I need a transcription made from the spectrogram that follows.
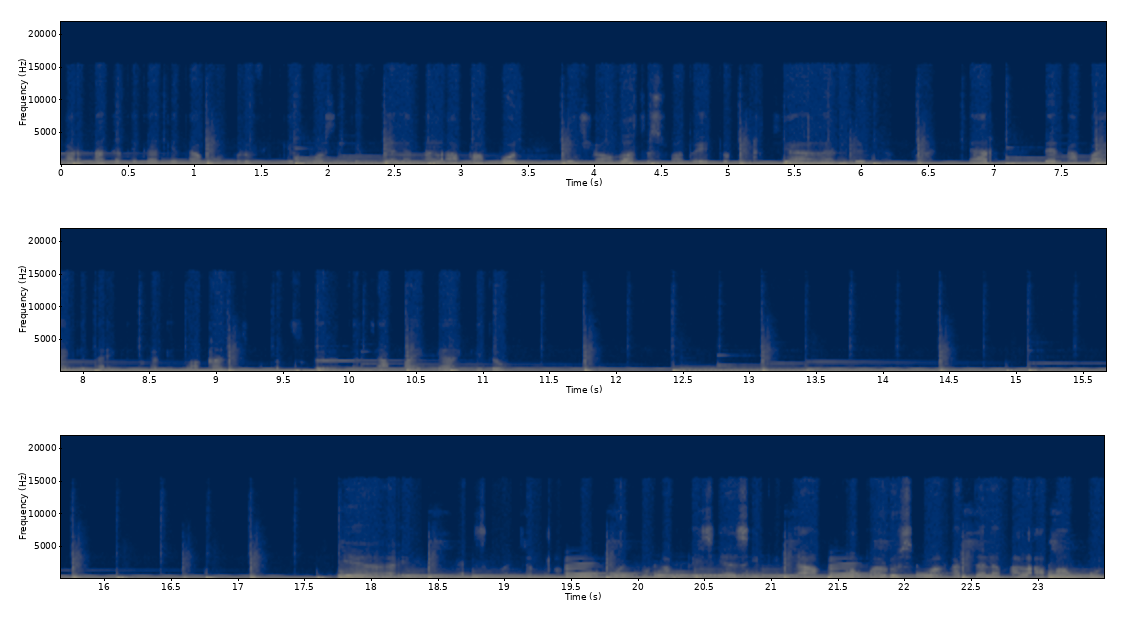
Karena ketika kita mau berpikir positif dalam hal apa pun insya Allah sesuatu itu berjalan dengan lancar dan apa yang kita inginkan itu akan aku aku harus semangat dalam hal apa pun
